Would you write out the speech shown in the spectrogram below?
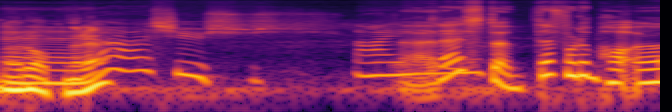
Når åpner det? Eh, Ja, 20... Nei. Det er ei stund til, for du har jo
